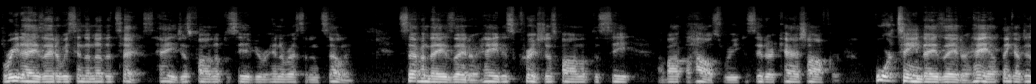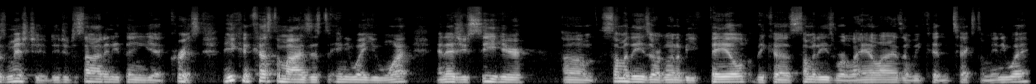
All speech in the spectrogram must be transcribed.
Three days later, we send another text. Hey, just following up to see if you were interested in selling. Seven days later, hey, this is Chris, just following up to see about the house where you consider a cash offer. 14 days later, hey, I think I just missed you. Did you decide anything yet, Chris? You can customize this to any way you want. And as you see here, um, some of these are going to be failed because some of these were landlines and we couldn't text them anyway.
